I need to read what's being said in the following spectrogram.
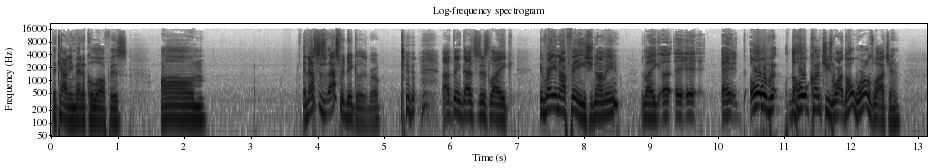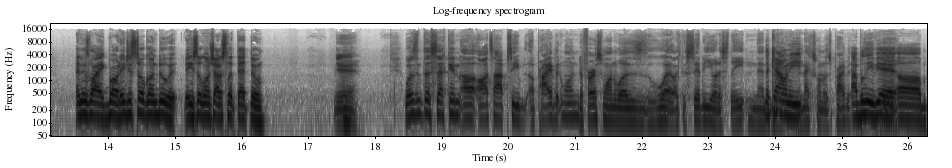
the county medical office. Um, and that's just that's ridiculous, bro. I think that's just like right in our face. You know what I mean? Like uh, it, it, all of it, the whole country's the whole world's watching, and it's like, bro, they just still gonna do it. They still gonna try to slip that through. Yeah. Wasn't the second uh, autopsy a private one? The first one was what, like the city or the state, and then The county. The next one was private. I believe, yeah. Yeah. Um,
